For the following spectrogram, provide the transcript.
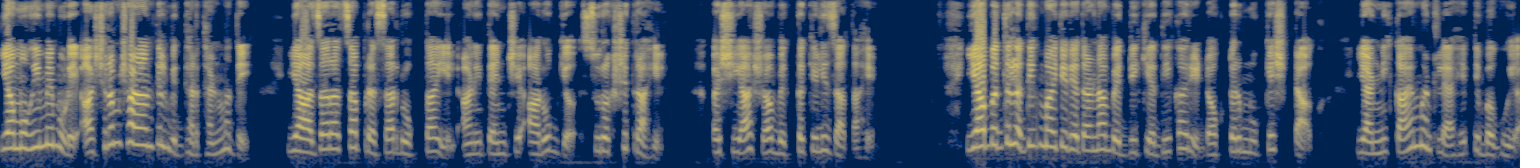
या मोहिमेमुळे आश्रमशाळांतील विद्यार्थ्यांमध्ये या आजाराचा प्रसार रोखता येईल आणि त्यांचे आरोग्य सुरक्षित राहील अशी आशा व्यक्त केली जात आहे. याबद्दल अधिक माहिती देताना वैद्यकीय अधिकारी डॉक्टर मुकेश टाक यांनी काय म्हटले आहे ते बघूया.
